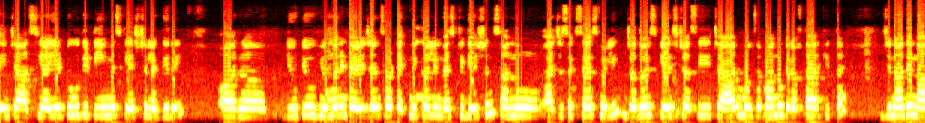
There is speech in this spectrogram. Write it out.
ਇੰਚਾਰਜ CIA 2 ਦੀ ਟੀਮ ਇਸ ਕੇਸ 'ਚ ਲੱਗੀ ਰਹੀ ਔਰ ਡਿਊ ਟੂ ਹਿਊਮਨ ਇੰਟੈਲੀਜੈਂਸ ਔਰ ਟੈਕਨੀਕਲ ਇਨਵੈਸਟੀਗੇਸ਼ਨ ਸਾਨੂੰ ਅੱਜ ਸਕਸੈਸ ਮਿਲੀ। ਜਦੋਂ ਇਸ ਕੇਸ 'ਚ ਅਸੀਂ ਚਾਰ ਮੁਲਜ਼ਮਾਂ ਨੂੰ ਗ੍ਰਿਫਤਾਰ ਕੀਤਾ ਹੈ, ਜਿਨ੍ਹਾਂ ਦੇ ਨਾਂ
